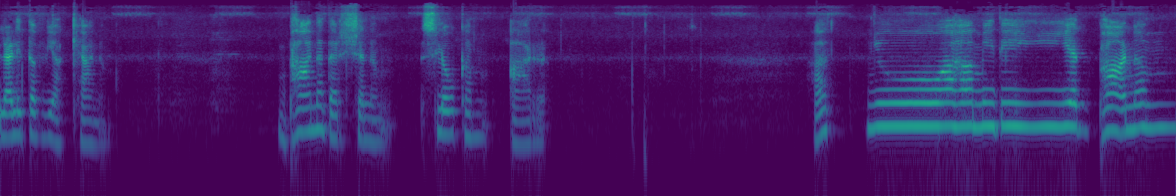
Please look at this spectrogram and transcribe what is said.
ലളിത വ്യാഖ്യാനം ഭാനദർശനം ശ്ലോകം ആറ്. അജ്ഞോഹമിതി യദ്ഭാനം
